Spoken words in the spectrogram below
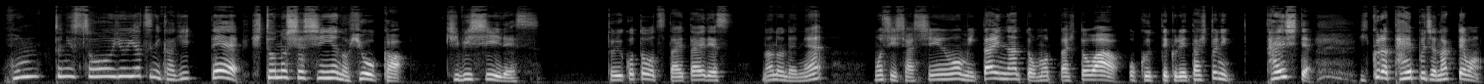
本当にそういうやつに限って、人の写真への評価、厳しいです。ということを伝えたいです。なのでね、もし写真を見たいなと思った人は、送ってくれた人に対して、いくらタイプじゃなくても、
